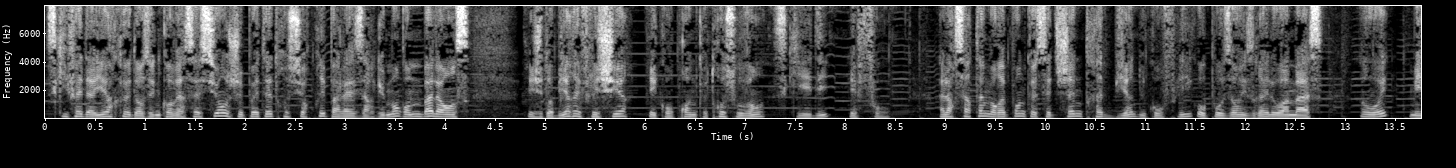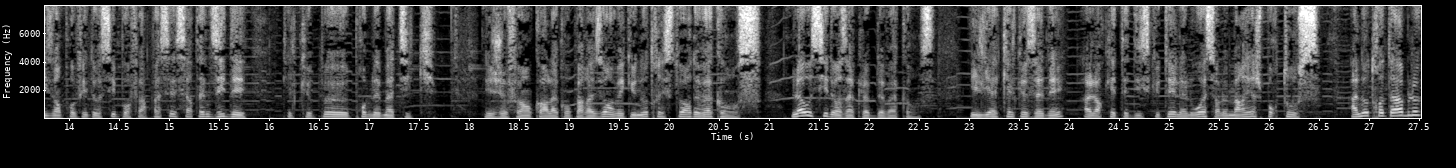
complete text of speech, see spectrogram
Ce qui fait d'ailleurs que dans une conversation, je peux être surpris par les arguments qu'on me balance. Et je dois bien réfléchir et comprendre que trop souvent, ce qui est dit est faux. Alors certains me répondent que cette chaîne traite bien du conflit opposant Israël au Hamas. Oui, mais ils en profitent aussi pour faire passer certaines idées, quelque peu problématiques. Et je fais encore la comparaison avec une autre histoire de vacances, là aussi dans un club de vacances. Il y a quelques années, alors qu'était discutée la loi sur le mariage pour tous. À notre table,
